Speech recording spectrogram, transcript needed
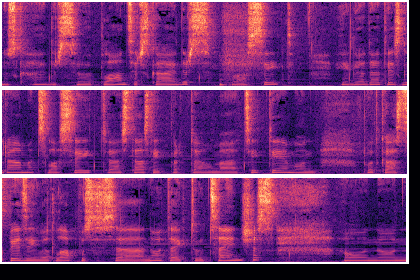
Nu, skaidrs, plāns ir skaidrs. Lasīt, iegādāties grāmatas, lasīt, stāstīt par tām citiem, un podkāsts piedzīvot lapus noteikti to cenšas. Un, un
